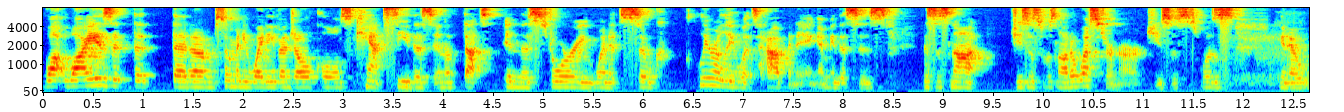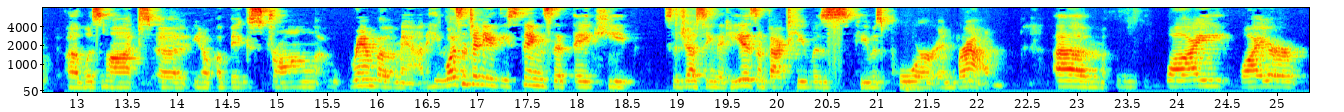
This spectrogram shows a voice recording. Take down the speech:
why, why, is it that that um, so many white evangelicals can't see this in a, that's in this story when it's so clearly what's happening? I mean, this is this is not Jesus was not a Westerner. Jesus was, you know, uh, was not uh, you know a big strong Rambo man. He wasn't any of these things that they keep suggesting that he is. In fact, he was he was poor and brown. Um, why why are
